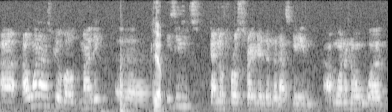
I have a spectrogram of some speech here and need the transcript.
uh, I want to ask you about Malik. Uh, yep. He seems kind of frustrated in the last game. I want to know what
